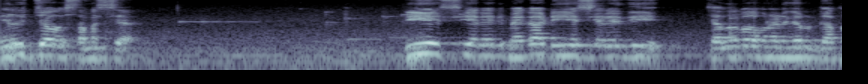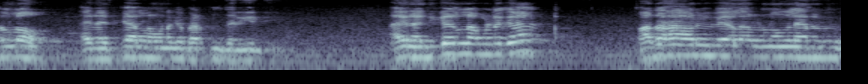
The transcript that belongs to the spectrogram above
నిరుద్యోగ సమస్య. డిఎస్సి అనేది మెగా డిఎస్సి అనేది చంద్రబాబు నాయుడు గారు గతంలో ఆయన అధికారంలో ఉండగా పెట్టడం జరిగింది. ఆయన అధికారంలో ఉండగా పదహారు వేల రెండు వందల ఎనభై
